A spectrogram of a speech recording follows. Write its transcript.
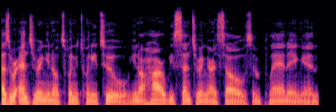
as we're entering, you know, 2022. You know, how are we centering ourselves and planning and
